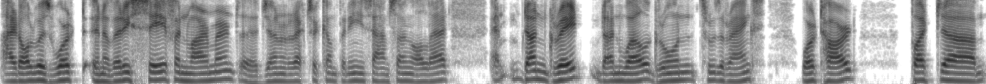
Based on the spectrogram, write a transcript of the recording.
I'd always worked in a very safe environment, uh, General Electric company, Samsung, all that, and done great, done well, grown through the ranks, worked hard, but um,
